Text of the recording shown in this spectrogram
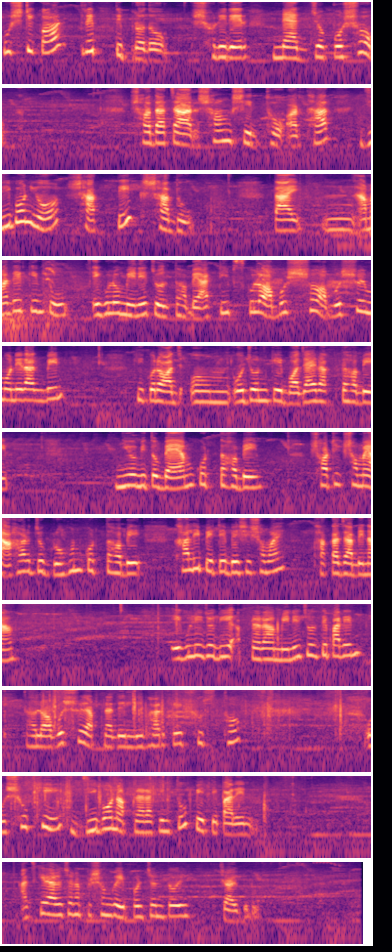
পুষ্টিকর, তৃপ্তিপ্রদ, শরীরের ন্যায্য পোষক, সদাচার সংসিদ্ধ, অর্থাৎ জীবনীয় সাত্ত্বিক সাধু। তাই আমাদের কিন্তু এগুলো মেনে চলতে হবে। আর টিপসগুলো অবশ্য, অবশ্যই মনে রাখবেন। কি করে ওজনকে বজায় রাখতে হবে, নিয়মিত ব্যায়াম করতে হবে, সঠিক সময় আহার্য গ্রহণ করতে হবে, খালি পেটে বেশি সময় থাকা যাবে না। এগুলি যদি আপনারা মেনে চলতে পারেন, তাহলে অবশ্যই আপনাদের লিভারকে সুস্থ ও সুখী জীবন আপনারা কিন্তু পেতে পারেন। আজকের আলোচনা প্রসঙ্গ এই পর্যন্তই। জয় গুরু।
